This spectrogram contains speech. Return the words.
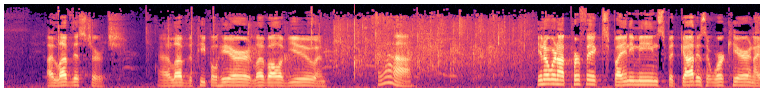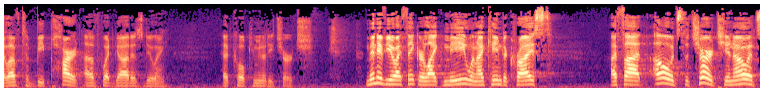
I love this church. I love the people here. I love all of you. And yeah. You know, we're not perfect by any means, but God is at work here, and I love to be part of what God is doing at Cole Community Church. Many of you, I think, are like me. When I came to Christ, I thought, oh, it's the church, you know, it's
